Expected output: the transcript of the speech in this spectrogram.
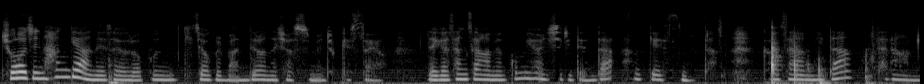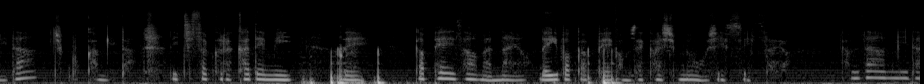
주어진 한계 안에서 여러분 기적을 만들어내셨으면 좋겠어요. 내가 상상하면 꿈이 현실이 된다. 함께 했습니다. 감사합니다. 사랑합니다. 축복합니다. 리치서클 아카데미 네 카페에서 만나요. 네이버 카페 검색하시면 오실 수 있어요. 감사합니다.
